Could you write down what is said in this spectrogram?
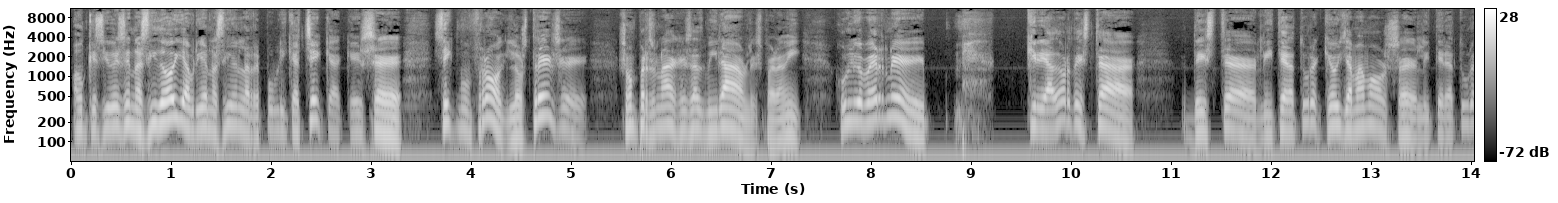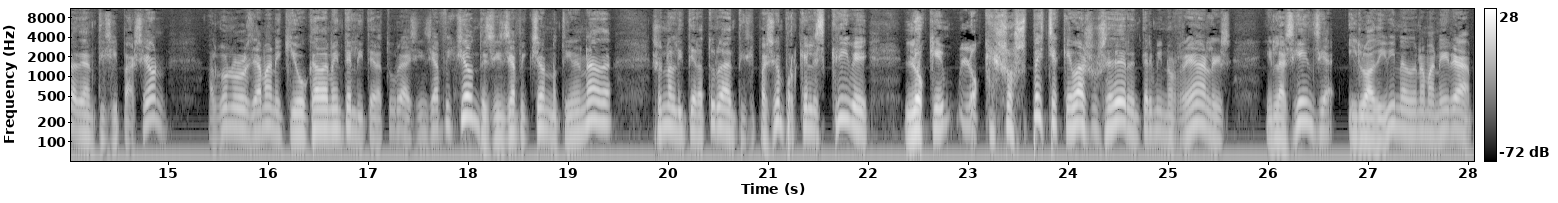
aunque si hubiese nacido hoy habría nacido en la República Checa, que es eh, Sigmund Freud. Los tres eh, son personajes admirables para mí. Julio Verne, creador de esta, de esta literatura que hoy llamamos eh, literatura de anticipación, algunos los llaman equivocadamente literatura de ciencia ficción, de ciencia ficción no tiene nada, es una literatura de anticipación porque él escribe lo que, lo que sospecha que va a suceder en términos reales en la ciencia y lo adivina de una manera,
